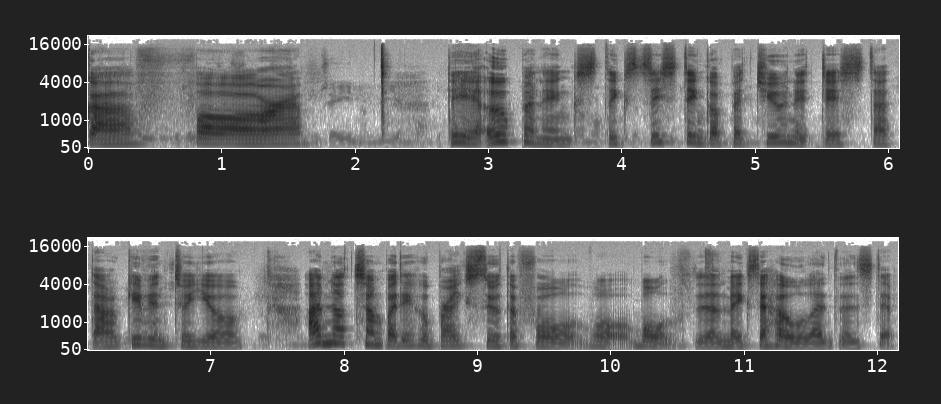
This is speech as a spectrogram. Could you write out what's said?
uh, for the openings, the existing opportunities that are given to you. I'm not somebody who breaks through the wall, wall, wall that makes a hole and then step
